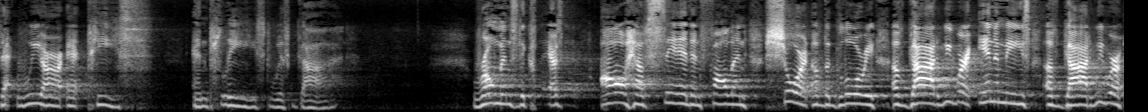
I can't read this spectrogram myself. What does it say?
that we are at peace and pleased with God. Romans declares all have sinned and fallen short of the glory of God. We were enemies of God. We were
